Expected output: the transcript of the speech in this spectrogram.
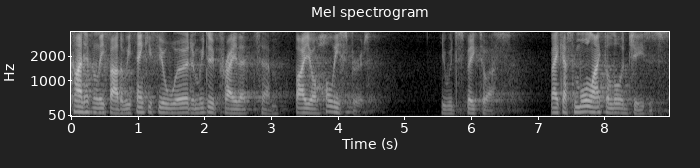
Kind Heavenly Father, we thank you for your word, and we do pray that um, by your Holy Spirit, you would speak to us. Make us more like the Lord Jesus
